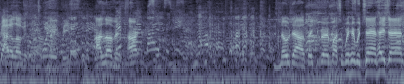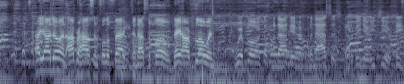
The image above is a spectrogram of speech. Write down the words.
Gotta love it. 28 people. I love it. All right. No doubt. Thank you very much. And we're here with Jan. Hey, Jan. How y'all doing? Opera House in full effect, and that's the flow. They are flowing. We're flowing. Come on down here. Manassas. Gotta be here each year. Peace.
